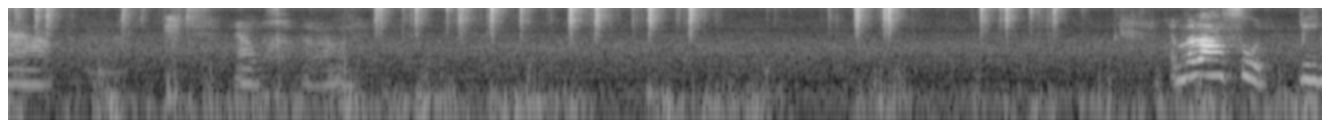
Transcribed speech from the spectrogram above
ง่ายมากแล้วแล้วเดี๋ยวมาลองสูตรบิน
